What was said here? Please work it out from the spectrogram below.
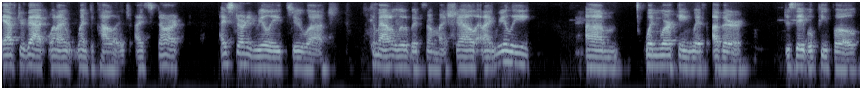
after that, when I went to college, I start, I started really to uh, come out a little bit from my shell, and I really, um, when working with other disabled people,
